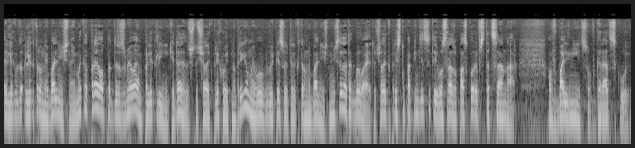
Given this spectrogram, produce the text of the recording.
электронные больничные, мы, как правило, подразумеваем поликлиники, да, что человек приходит на прием, и его выписывают электронный больничный. Не всегда так бывает. У человека приступ аппендицита, его сразу по скорой в стационар в больницу, в городскую.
